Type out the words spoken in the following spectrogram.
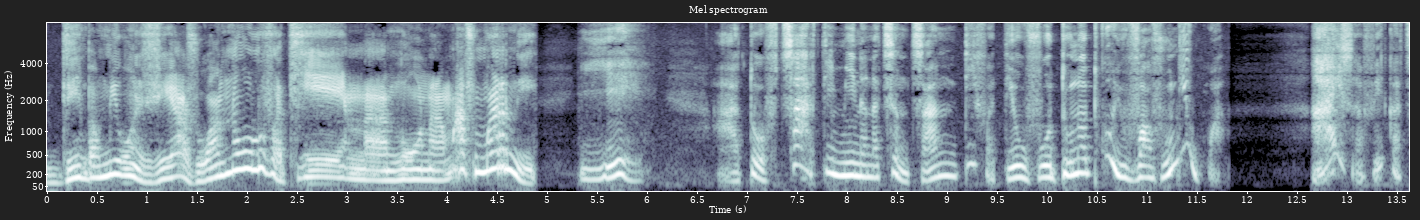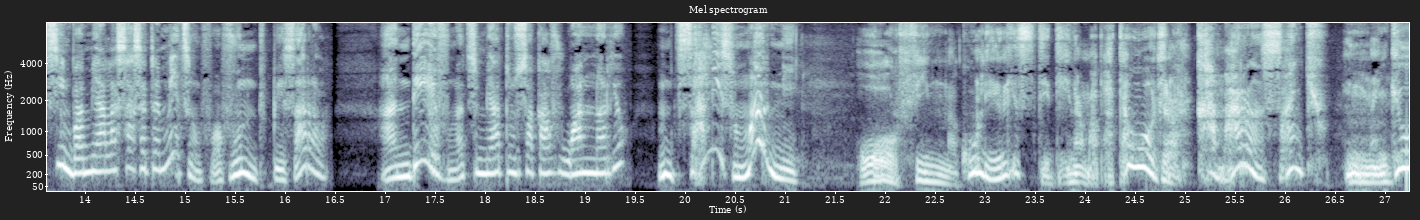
Dia mba omeo an'izay azo hohaninao aloha fa tena noana mafy marina e! Ie, ataovy tsara ity mihinana tsy mijanona ity fa dia ho voadona tokoa io vavony io a! Aiza ve ka tsy mba miala sasatra mihitsy ny voavonin-dry Bezara fa andevona tsy miato ny sakafo hohaninareo, mijaly izy marina e! Orphinina koa lery tsy de tena mampatahotra a! Ka marina izany ko! Inona inko?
